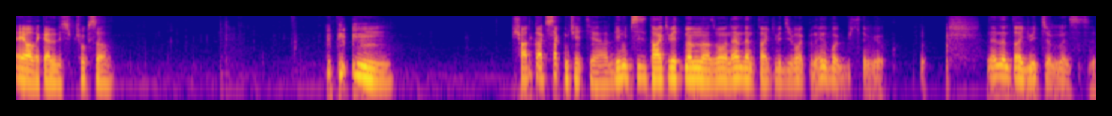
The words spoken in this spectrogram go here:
Eyvallah kardeşim çok sağ ol Şarkı açsak mı chat ya? Benim sizi takip etmem lazım ama nereden takip edeceğim hakkında en ufak bir fikrim yok. Nereden takip edeceğim ben sizi?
